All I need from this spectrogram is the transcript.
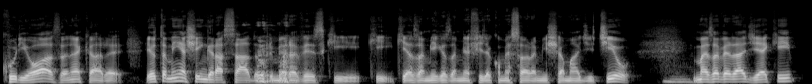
curiosa, né, cara? Eu também achei engraçado a primeira vez que, que, que as amigas da minha filha começaram a me chamar de tio, mas a verdade é que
